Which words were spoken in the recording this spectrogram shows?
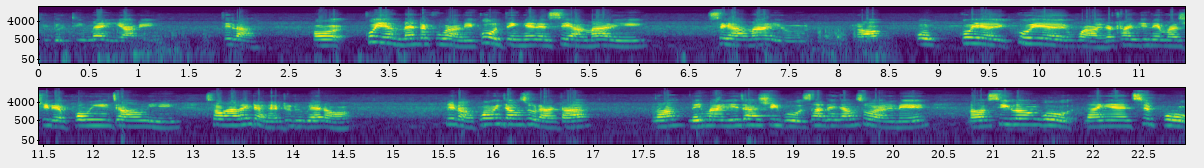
ဒီလိုဒီမက်ရလေသိလားဟောကိုယ့်ရဲ့မန်တစ်ခုကလေကိုယ်သင်ခဲ့တဲ့ဆရာမတွေဆရာမတွေကိုနော် ကိုကိုရဲ့ကိုရဲ့ဟွာရခိုင်ပြည်နယ်မှာရှိတဲ့ဘုံကြီးကျောင်းကြီးဆောင်းလာလိုက်တာလည်းအတူတူပဲနော်နေ့တော့ဘုံကြီးကျောင်းဆိုတာကနော်နေမရေးကြရှိဖို့စာသင်ကျောင်းဆိုတာလည်းနော်စီလုံးဖို့နိုင်ငံချစ်ဖို့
